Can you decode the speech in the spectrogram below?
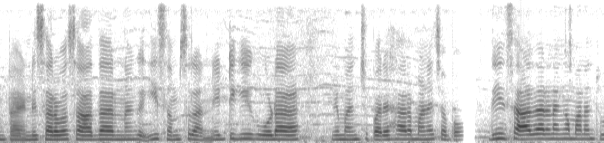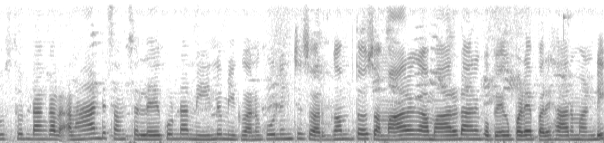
ఉంటాయండి. సర్వసాధారణంగా ఈ సమస్యలన్నిటికీ కూడా ఇది మంచి పరిహారం అనే చెప్ప దీన్ని సాధారణంగా మనం చూస్తుంటాం కదా అలాంటి సమస్యలు లేకుండా మీ ఇల్లు మీకు అనుకూలించి స్వర్గంతో సమానంగా మారడానికి ఉపయోగపడే పరిహారం అండి.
